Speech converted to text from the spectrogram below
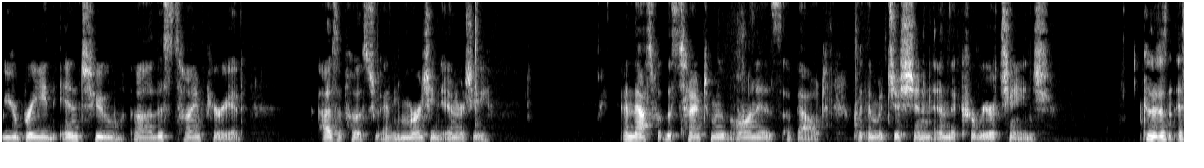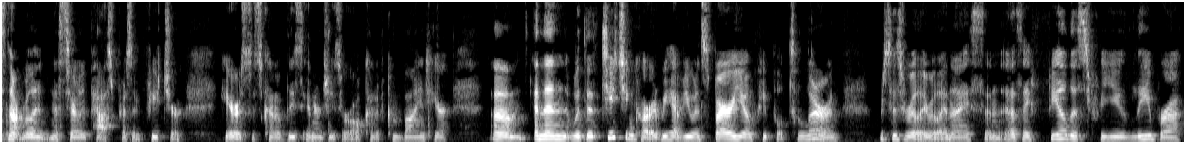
you're bringing into uh, this time period as opposed to an emerging energy. And that's what this time to move on is about with the magician and the career change. Because it it's not really necessarily past, present, future here. It's just kind of these energies are all kind of combined here. Um, and then with the teaching card, we have you inspire young people to learn, which is really, really nice. And as I feel this for you, Libra,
